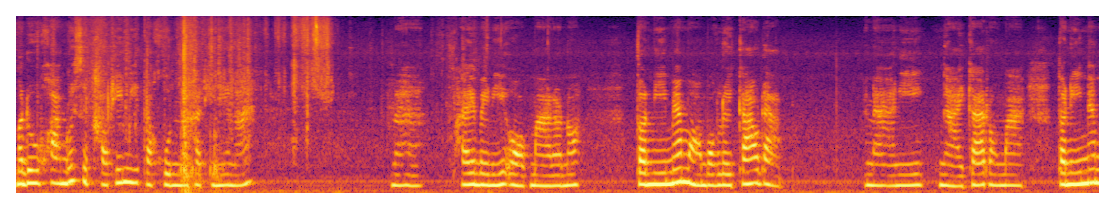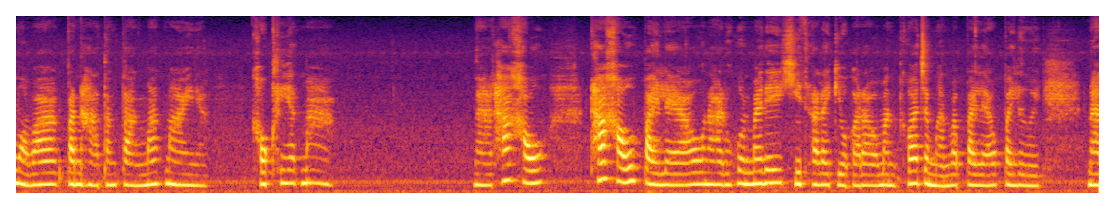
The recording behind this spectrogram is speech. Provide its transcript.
มาดูความรู้สึกเขาที่มีต่อคุณนะคะทีนี้นะ นะคะไพ่ใบนี้ออกมาแล้วเนาะ ตอนนี้แม่หมอบอกเลยก้าวดับนะอันนี้หงายการดออกมา ตอนนี้แม่หมอว่าปัญหาต่างๆ มากมายเนี่ยเขาเครียดมาก นะถ้าเขาถ้าเขาไปแล้วนะคะทุกคนไม่ได้คิดอะไรเกี่ยวกับเรา มันก็จะเหมือนว่าไปแล้วไปเลยนะ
